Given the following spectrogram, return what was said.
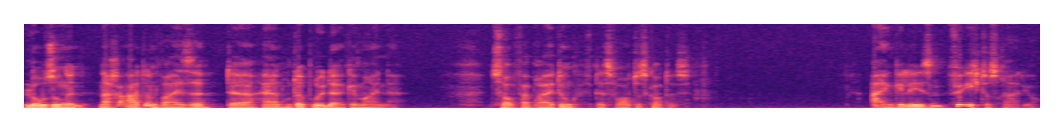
Losungen nach Art und Weise der Herrnhuter Brüdergemeinde zur Verbreitung des Wortes Gottes. Eingelesen für Ichtus Radio.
